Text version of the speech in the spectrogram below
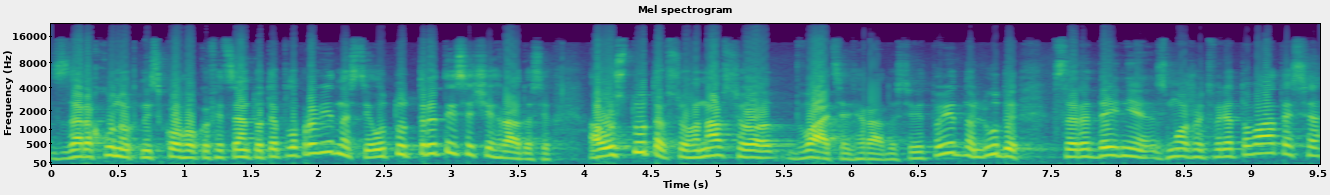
за рахунок низького коефіцієнту теплопровідності, отут 3000 градусів, а ось тут всього-навсього 20 градусів. Відповідно, люди всередині зможуть врятуватися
